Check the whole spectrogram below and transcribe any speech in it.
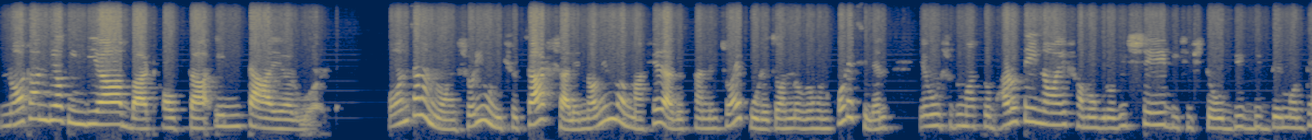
not only of India but of the entire world. পঞ্চানন মহেশ্বরী উনিশশো সালে নভেম্বর মাসে রাজস্থানের জয়পুরে জন্মগ্রহণ করেছিলেন এবং শুধুমাত্র ভারতেই নয় সমগ্র বিশ্বে বিশিষ্ট উদ্ভিদবিদদের মধ্যে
